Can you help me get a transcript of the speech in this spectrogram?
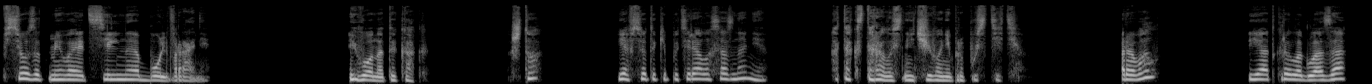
Все затмевает сильная боль в ране. «Ивона, ты как?» «Что? Я все-таки потеряла сознание? А так старалась ничего не пропустить». «Рывал?» Я открыла глаза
